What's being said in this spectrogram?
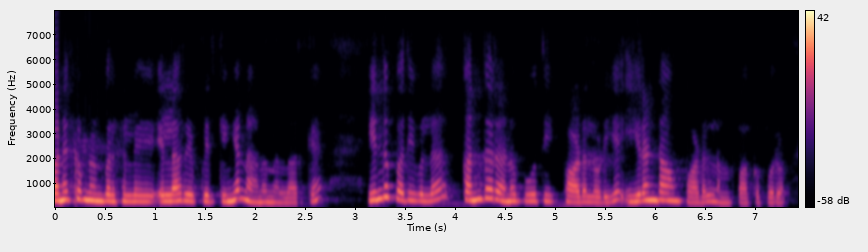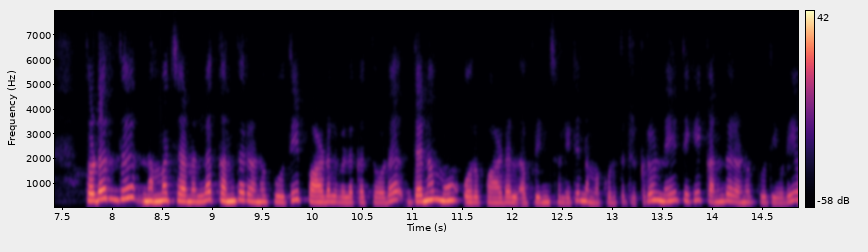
வணக்கம் நண்பர்களே எல்லாரும் எப்படி இருக்கீங்க? நானும் நல்லா இருக்கேன். இந்த பதிவில் கந்தர் அனுபூதி பாடலுடைய இரண்டாம் பாடல் நம்ம பார்க்க போகிறோம் தொடர்ந்து நம்ம சேனலில் கந்தர் அனுபூதி பாடல் விளக்கத்தோட தினமும் ஒரு பாடல் அப்படின்னு சொல்லிட்டு நம்ம கொடுத்துட்டு இருக்கிறோம். நேத்திக்கு கந்தர் அனுபூதியுடைய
